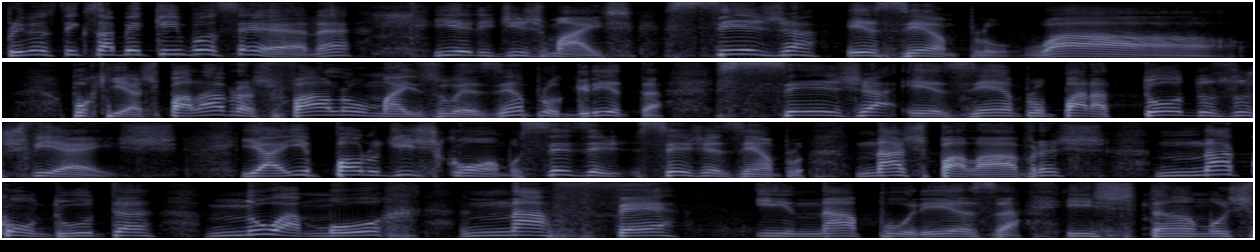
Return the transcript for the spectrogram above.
Primeiro você tem que saber quem você é, né? E ele diz mais: seja exemplo. Uau! Porque as palavras falam, mas o exemplo grita: seja exemplo para todos os fiéis. E aí Paulo diz como? Seja, seja, exemplo nas palavras, na conduta, no amor, na fé e na pureza. Estamos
